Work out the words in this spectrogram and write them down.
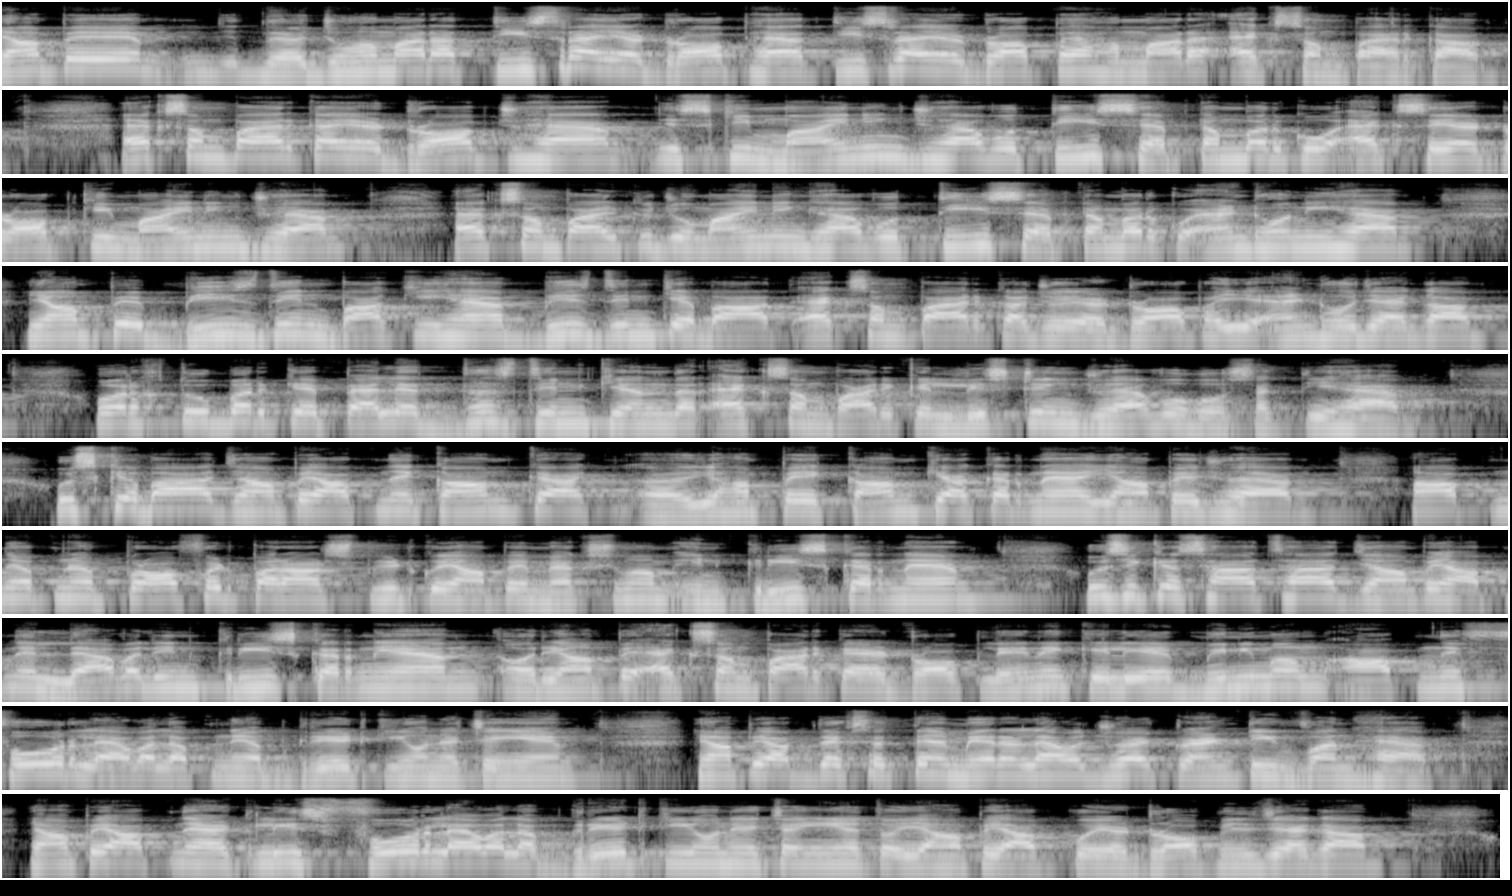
यहाँ पे जो हमारा तीसरा एयर ड्रॉप है, तीसरा एयर ड्रॉप है हमारा एक्स अम्पायर का। एक्स अम्पायर का एयर ड्रॉप जो है, इसकी माइनिंग जो है वो 30 सितंबर को एक्स एयर ड्रॉप की माइनिंग जो है एक्स अम्पायर की जो माइनिंग है वो 30 सितंबर को एंड होनी है। यहाँ पे 20 दिन बाकी हैं 20 दिन के बाद एक्स अम्पायर का जो एयर ड्रॉप है ये एंड हो जाएगा और अक्टूबर के पहले दस दिन के अंदर एक्स अम्पायर की लिस्टिंग जो है वो हो सकती है। उसके बाद यहाँ पे आपने काम क्या, यहाँ पे काम क्या करना है? यहाँ पे जो है, आपने अपने प्रॉफिट पर आर स्पीड को यहाँ पे मैक्सिमम इंक्रीज करना है। उसी के साथ साथ जहाँ पे आपने लेवल इंक्रीज करने हैं और यहाँ पे एक्स एम्पायर का ड्रॉप लेने के लिए मिनिमम आपने फोर लेवल अपने अपग्रेड किए होने चाहिए। यहाँ पे आप देख सकते हैं, मेरा लेवल जो है ट्वेंटी वन है। यहाँ पे आपने एटलीस्ट फोर लेवल अपग्रेड किए होने चाहिए तो यहाँ पे आपको एयर ड्रॉप मिल जाएगा।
